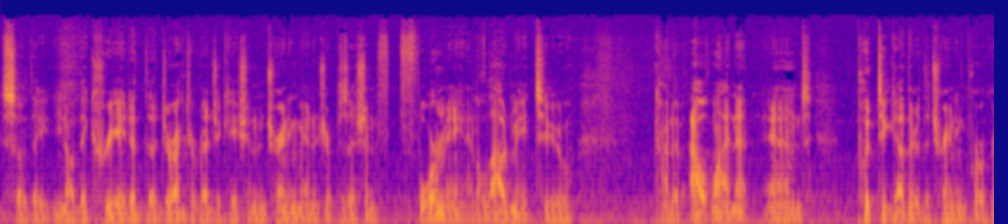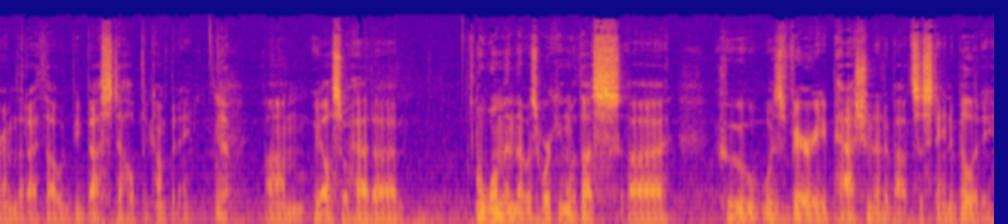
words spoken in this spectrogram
so they you know they created the director of education and training manager position f- for me and allowed me to kind of outline it and put together the training program that I thought would be best to help the company. Yeah. Um, we also had a, a woman that was working with us uh, who was very passionate about sustainability.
